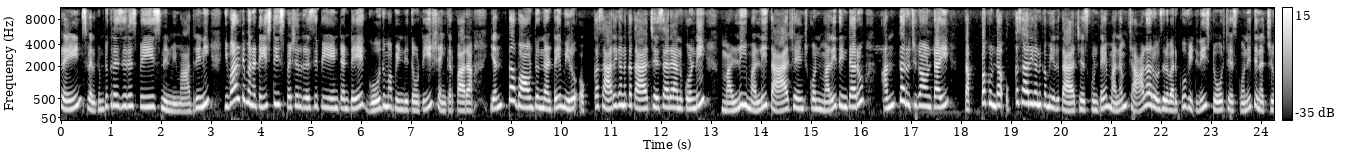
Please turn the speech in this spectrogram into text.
Friends welcome to crazy recipes నేను మీ మాదిరిని ఇవాళ మన టేస్టీ స్పెషల్ రెసిపీ ఏంటంటే గోధుమ పిండితోటి శంకర్పార. ఎంత బాగుంటుందంటే మీరు ఒక్కసారి గనక తయారు చేశారే అనుకోండి మళ్ళీ మళ్ళీ తయారు చేయించుకొని మరీ తింటారు. అంత రుచిగా ఉంటాయి. తప్పకుండా ఒక్కసారి కనుక మీరు తయారు చేసుకుంటే మనం చాలా రోజుల వరకు వీటిని స్టోర్ చేసుకొని తినచ్చు.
